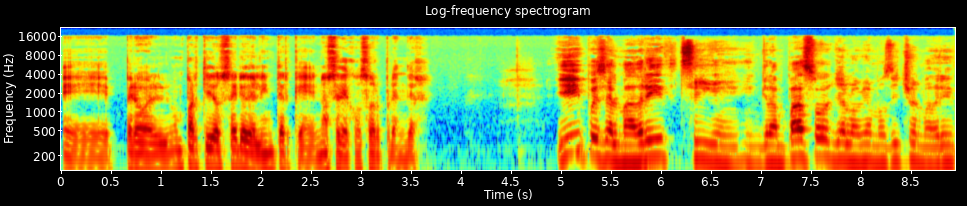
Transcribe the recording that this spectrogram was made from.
pero un partido serio del Inter que no se dejó sorprender. Y pues el Madrid sigue en gran paso, ya lo habíamos dicho, el Madrid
